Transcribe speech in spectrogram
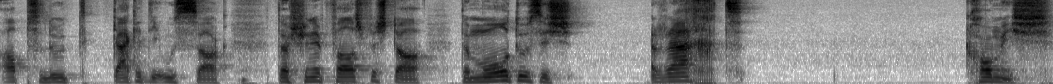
absolut gegen die Aussage. Darfst du nicht falsch verstehen. Der Modus ist recht komisch.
